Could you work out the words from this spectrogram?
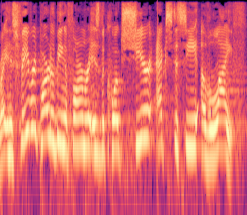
Right? His favorite part of being a farmer is the quote, sheer ecstasy of life.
